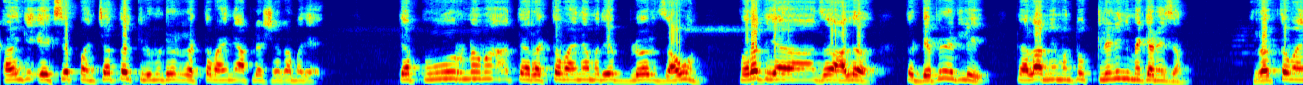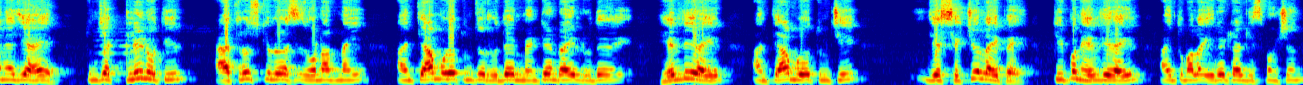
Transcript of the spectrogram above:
कारण की एकशे पंच्याहत्तर किलोमीटर रक्तवाहिनी आपल्या शरीरामध्ये आहेत. त्या पूर्ण म- त्या रक्तवाहिन्यामध्ये ब्लड जाऊन परत या जर आलं तर डेफिनेटली त्याला मी म्हणतो क्लिनिंग मेकॅनिझम रक्तवाहिन्या ज्या आहेत तुमच्या क्लीन होतील ॲथ्रोस्क्युलोसिस होणार नाही आणि त्यामुळं तुमचं हृदय मेंटेन राहील हृदय हेल्दी राहील आणि त्यामुळं तुमची जे सेक्च्युअल लाईफ आहे ती पण हेल्दी राहील आणि तुम्हाला इरेटाईल डिस्फंक्शन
